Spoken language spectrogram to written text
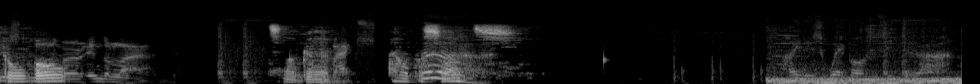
Finest gold bow. in the land. It's not gonna help us Ah. out. hide weapons in the land.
